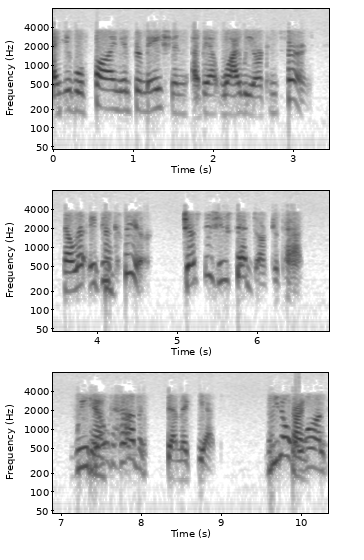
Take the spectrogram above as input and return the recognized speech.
and you will find information about why we are concerned. Now, let me be mm-hmm. clear. Just as you said, Dr. Pat, we yeah. don't have an epidemic yet. We don't right. want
